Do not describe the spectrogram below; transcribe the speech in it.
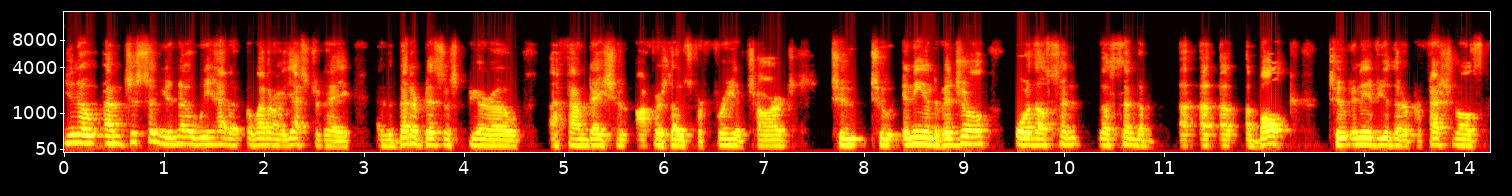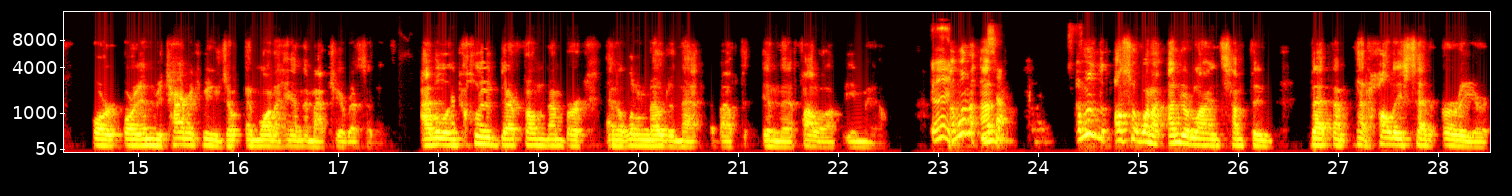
You know, um, just so you know, we had a, a, webinar yesterday, and the Better Business Bureau uh, Foundation offers those for free of charge to to any individual, or they'll send they'll send a a, a bulk to any of you that are professionals or or in retirement communities and want to hand them out to your residents. I will include their phone number and a little note in that about the, in the follow up email. Good. I want to. I also want to underline something that um, that Hollie said earlier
